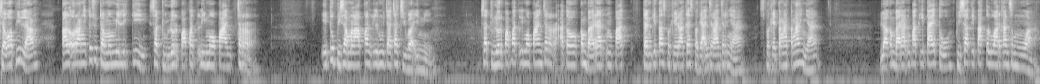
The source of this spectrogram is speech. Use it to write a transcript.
Jawa bilang, kalau orang itu sudah memiliki sedulur papat limo pancer, itu bisa melakukan ilmu caca jiwa ini. Sedulur papat limo pancer atau kembaran empat, dan kita sebagai raga sebagai ancer-ancernya, sebagai tengah-tengahnya, lah kembaran empat kita itu bisa kita keluarkan semua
